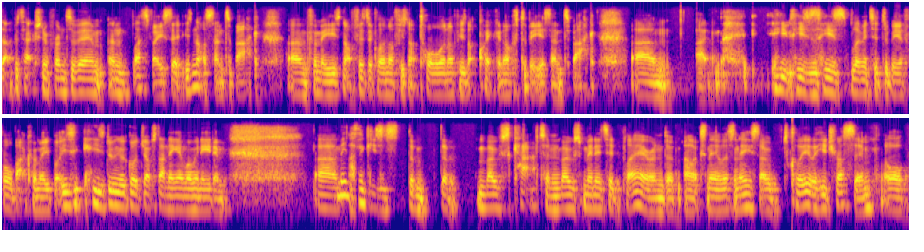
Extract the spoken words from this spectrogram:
that protection in front of him. And let's face it, he's not a centre back. Um, for me, he's not physical enough. He's not tall enough. He's not quick enough to be a centre back. Um, I, he, he's he's limited to be a fullback for me, but he's he's doing a good job standing in when we need him. Um, I, mean, I think he's the the most capped and most minuted player under Alex Neil, isn't he? So clearly he trusts him, or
